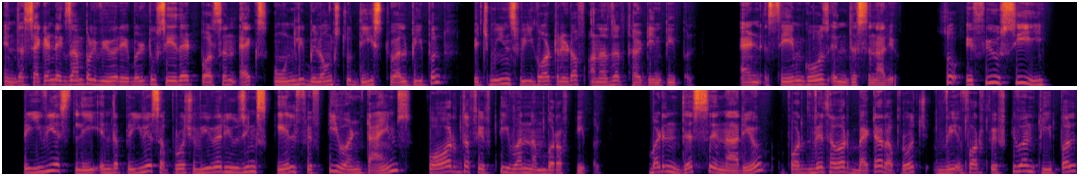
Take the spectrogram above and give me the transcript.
in the second example we were able to say that person x only belongs to these 12 people which means we got rid of another 13 people. And same goes in this scenario. So if you see previously in the previous approach we were using scale 51 times for the 51 number of people. But in this scenario for with our better approach we for 51 people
